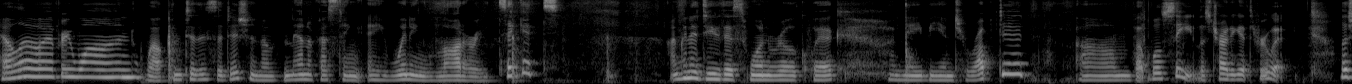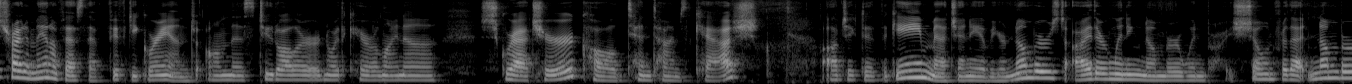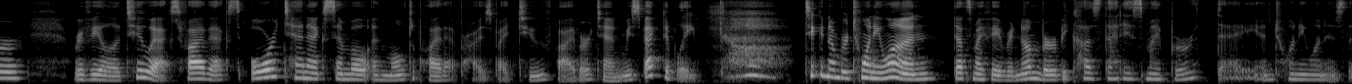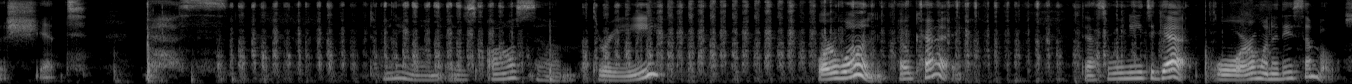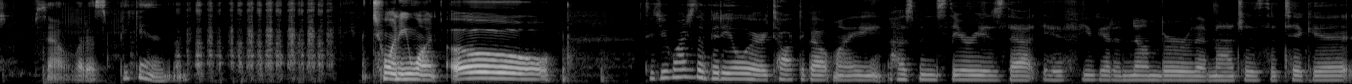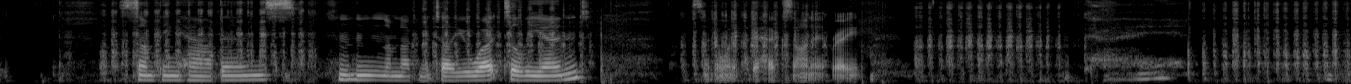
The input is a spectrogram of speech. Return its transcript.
Hello, everyone. Welcome to this edition of Manifesting a Winning Lottery Ticket. I'm going to do this one real quick. I may be interrupted, um, but we'll see. Let's try to get through it. Let's try to manifest that 50 grand on this $2 North Carolina scratcher called 10 times the cash. Object of the game match any of your numbers to either winning number, win price shown for that number reveal a 2x, 5x, or 10x symbol and multiply that prize by 2, 5, or 10 respectively. Ticket number 21, that's my favorite number because that is my birthday and 21 is the shit. Yes. 21 is awesome. 3 or 1. Okay. That's what we need to get or one of these symbols. So let us begin. 21. Oh. Did you watch the video where I talked about my husband's theory is that if you get a number that matches the ticket, something happens? I'm not going to tell you what till the end. So I don't want to put a hex on it, right? Okay.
